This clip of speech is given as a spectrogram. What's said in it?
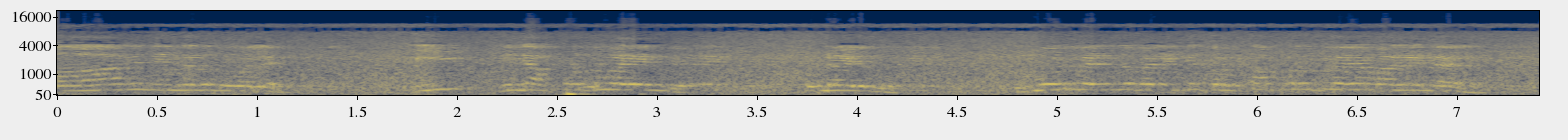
മാറി നിന്നതുപോലെ ഈ ഇതിന്റെ അപ്പുറത്ത് മഴയുണ്ട്. ഉണ്ടായിരുന്നു. ഇങ്ങോട്ട് വരുന്ന വഴിക്ക് തൊട്ടപ്പുറത്ത് വരെ മഴ ഉണ്ടായിരുന്നു.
